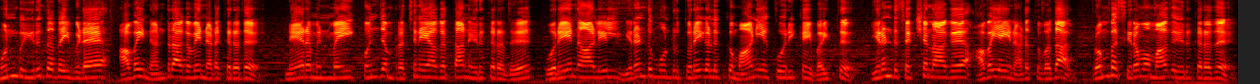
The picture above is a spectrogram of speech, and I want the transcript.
முன்பு இருந்ததை விட அவை நன்றாகவே நடக்கிறது. நேரமின்மை கொஞ்சம் பிரச்சனையாகத்தான் இருக்கிறது. ஒரே நாளில் இரண்டு மூன்று துறைகளுக்கு மானிய கோரிக்கை வைத்து இரண்டு செக்ஷனாக அவையை நடத்துவதால் ரொம்ப சிரமமாக இருக்கிறது.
